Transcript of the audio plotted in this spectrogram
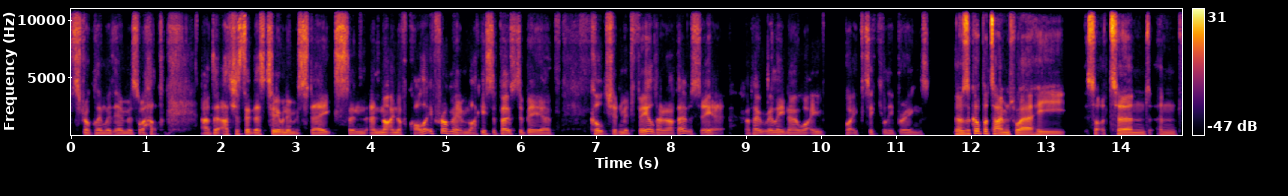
struggling with him as well. I, I just think there's too many mistakes and, and not enough quality from him. Like he's supposed to be a cultured midfielder, and I don't see it. I don't really know what he what he particularly brings. There was a couple of times where he sort of turned and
